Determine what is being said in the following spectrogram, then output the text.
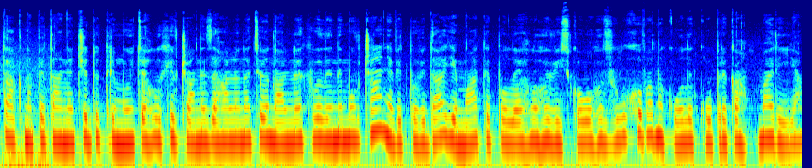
Так, на питання, чи дотримуються глухівчани загальнонаціональної хвилини мовчання, відповідає мати полеглого військового з Глухова Миколи Куприка Марія.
